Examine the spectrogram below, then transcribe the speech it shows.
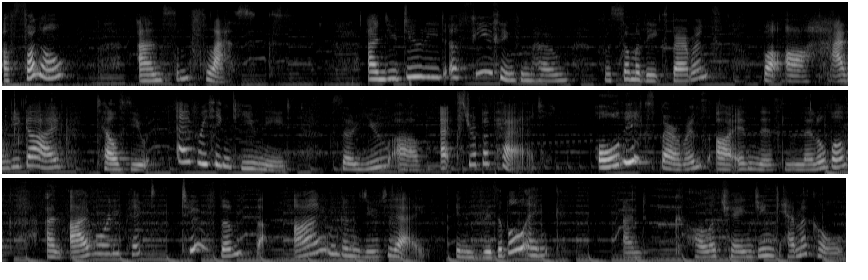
a funnel and some flasks. And you do need a few things from home for some of the experiments, but our handy guide tells you everything you need, so you are extra prepared. All the experiments are in this little book, and I've already picked two of them that I'm going to do today. Invisible ink and colour changing chemicals.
